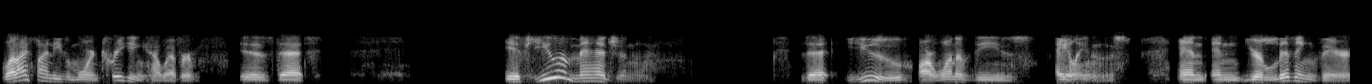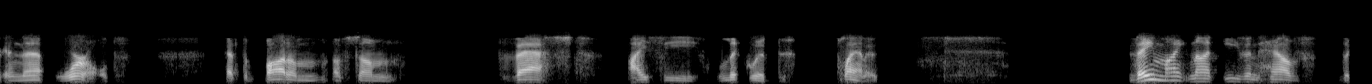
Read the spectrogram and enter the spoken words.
what I find even more intriguing, however, is that if you imagine that you are one of these aliens and and you're living there in that world at the bottom of some vast icy liquid planet they might not even have the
